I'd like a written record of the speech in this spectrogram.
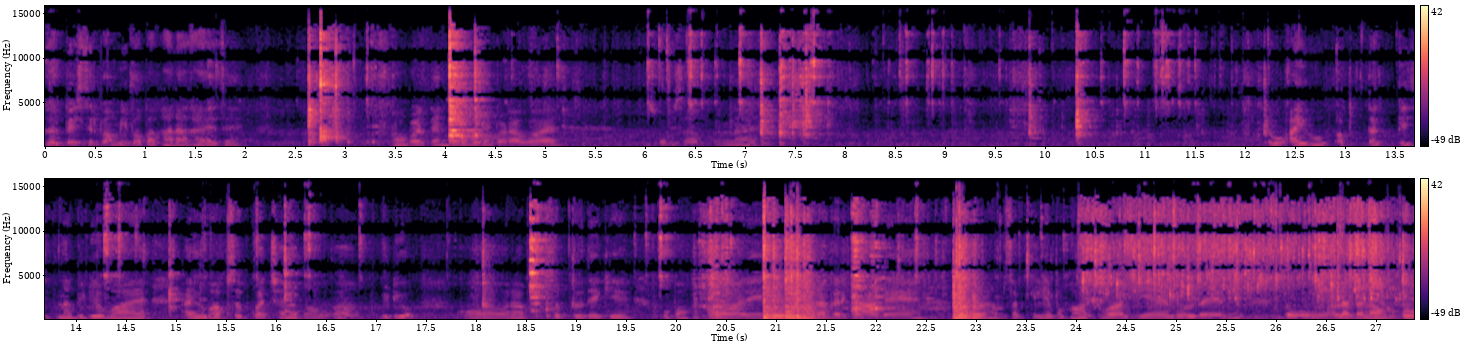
घर पे सिर्फ़ अम्मी पापा खाना खाए थे, और बर्तन भी पड़ा हुआ है। उसको भी साफ़ करना है। तो आई होप अब तक के जितना वीडियो हुआ है आई होप आप सबको अच्छा लगा होगा वीडियो और आप सब तो देखे पापा पापा हमारे पूरा करके आ गए हैं। और हम सब के लिए बहुत दुआ किए हैं, बोल रहे थे तो अल्लाह ताला उनको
